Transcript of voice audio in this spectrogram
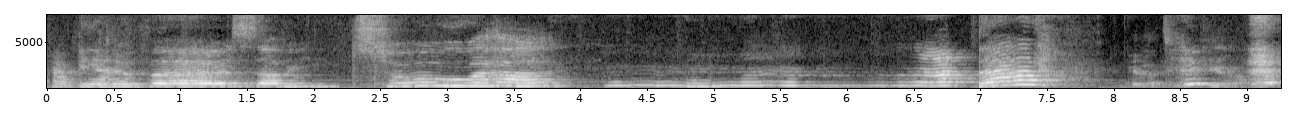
happy anniversary to uh, us.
